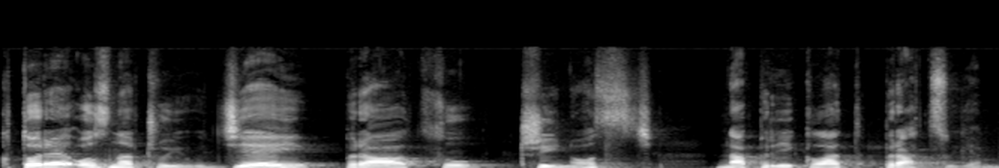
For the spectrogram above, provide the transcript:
ktoré označujú dej, prácu, činnosť, napríklad pracujem.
